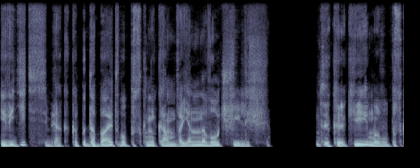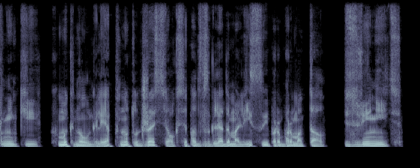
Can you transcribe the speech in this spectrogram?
и ведите себя, как и подобает выпускникам военного училища». «Да какие мы выпускники!» — хмыкнул Глеб, но тут же осекся под взглядом Алисы и пробормотал. «Извините».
